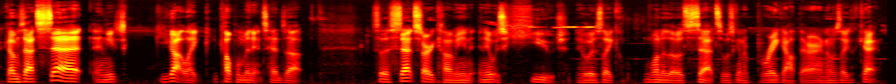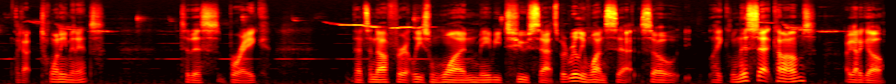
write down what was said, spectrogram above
here comes that set, and you just, you got like a couple minutes heads up. So the set started coming, and it was huge. It was like one of those sets that was going to break out there, and I was like, okay, I got 20 minutes to this break. That's enough for at least one, maybe two sets, but really one set. So, like when this set comes, I got to go.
